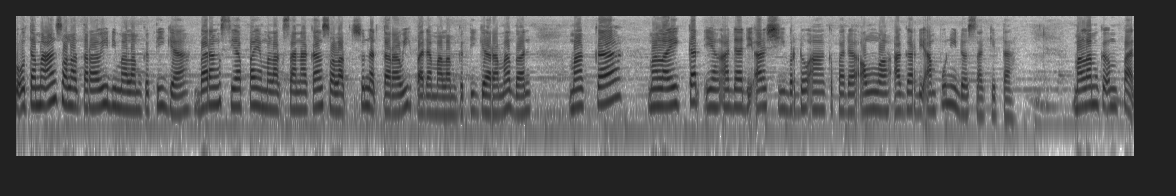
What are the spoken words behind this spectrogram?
Keutamaan sholat tarawih di malam ketiga, barang siapa yang melaksanakan sholat sunat tarawih pada malam ketiga Ramadan, maka malaikat yang ada di arsy berdoa kepada Allah agar diampuni dosa kita. Malam keempat,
